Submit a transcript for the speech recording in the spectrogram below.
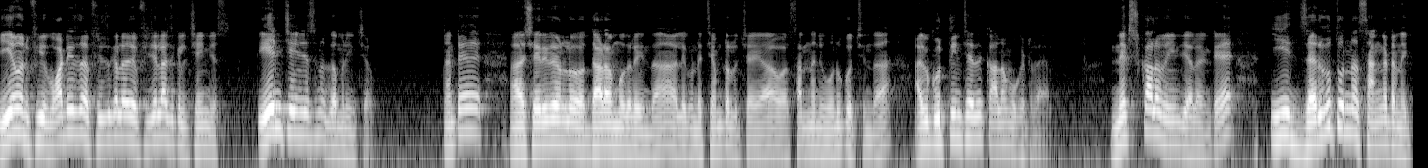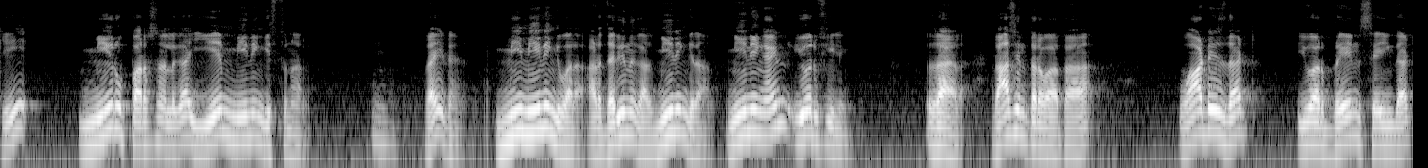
ఏమని ఫీ what is the physical physiological changes ఏం చేంజెస్ను గమనించావు? అంటే ఆ, శరీరంలో దడ మొదలైందా? లేకుంటే చెమటలు వచ్చాయా? సన్నని వణుకొచ్చిందా అవి గుర్తించేది కాలం ఒకటి రాయాలి. నెక్స్ట్ కాలం ఏం చేయాలంటే ఈ జరుగుతున్న సంఘటనకి మీరు పర్సనల్గా ఏం మీనింగ్ ఇస్తున్నారు? రైట్? మీ మీనింగ్ ఇవ్వాలి. ఆడ జరిగింది కాదు. మీనింగ్ రావాలి మీనింగ్ అండ్ యువర్ ఫీలింగ్ రాయాలి. రాసిన తర్వాత what is that your brain saying that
